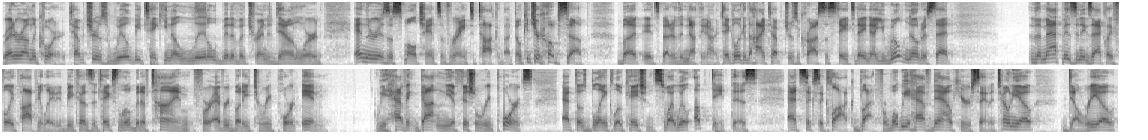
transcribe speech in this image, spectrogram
right around the corner. Temperatures will be taking a little bit of a trend downward, and there is a small chance of rain to talk about. Don't get your hopes up, but it's better than nothing. All right, take a look at the high temperatures across the state today. Now, you will notice that the map isn't exactly fully populated because it takes a little bit of time for everybody to report in. We haven't gotten the official reports at those blank locations, so I will update this at 6 o'clock. But for what we have now, here's San Antonio, Del Rio,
